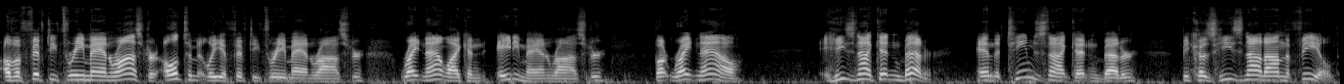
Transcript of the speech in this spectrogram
of a 53 man roster, ultimately a 53 man roster, right now, like an 80 man roster. But right now, he's not getting better. And the team's not getting better because he's not on the field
